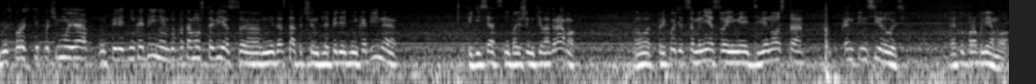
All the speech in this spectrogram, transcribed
Вы спросите, почему я в передней кабине? Ну, потому что вес э, недостаточен для передней кабины, 50 с небольшим килограммов. Вот, приходится мне своими 90 компенсировать эту проблему.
